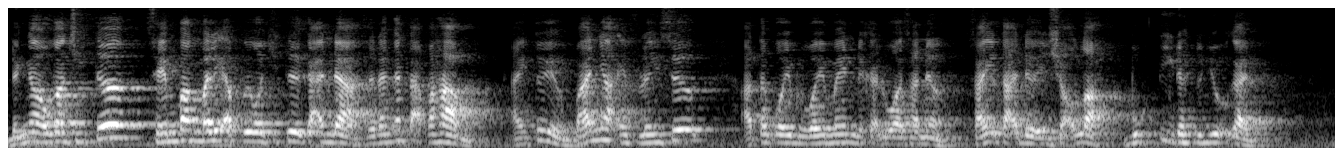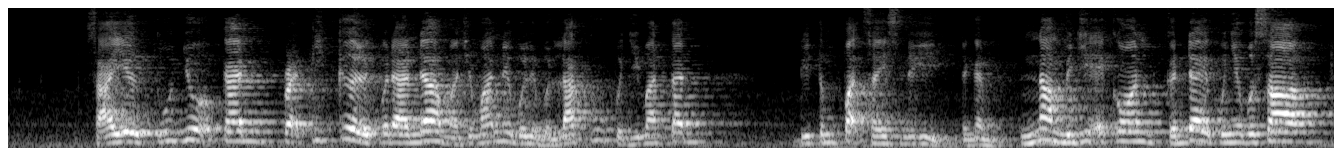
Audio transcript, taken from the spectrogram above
Dengar orang cerita, sembang balik apa orang cerita kat anda. Sedangkan tak faham. Ha, itu yang banyak influencer ataupun women dekat luar sana. Saya tak ada insyaAllah. Bukti dah tunjukkan. Saya tunjukkan praktikal kepada anda macam mana boleh berlaku penjimatan di tempat saya sendiri dengan 6 biji aircon, kedai punya besar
